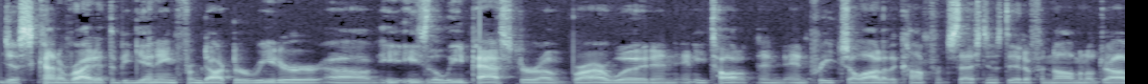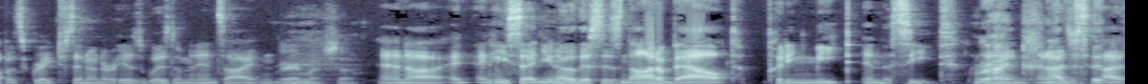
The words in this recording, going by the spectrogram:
just kind of right at the beginning from Dr. Reeder. Uh, he, he's the lead pastor of Briarwood, and, and he taught and, and preached a lot of the conference sessions. Did a phenomenal job. It's great to sit under his wisdom and insight. And, Very much so. And, uh, and and he said, you know, this is not about putting meat in the seat. Right. And, and I just I,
